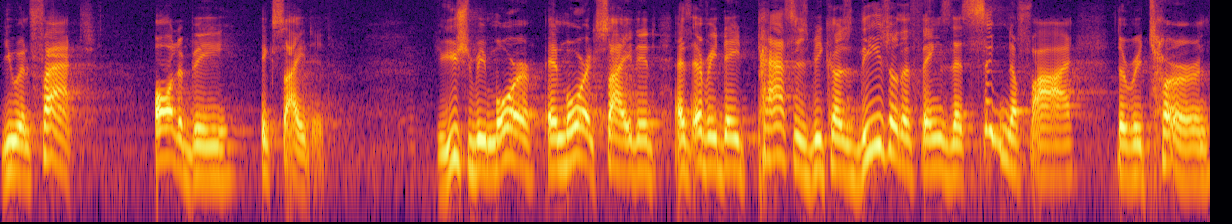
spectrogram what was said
you in fact ought to be excited. You should be more and more excited as every day passes because these are the things that signify the return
